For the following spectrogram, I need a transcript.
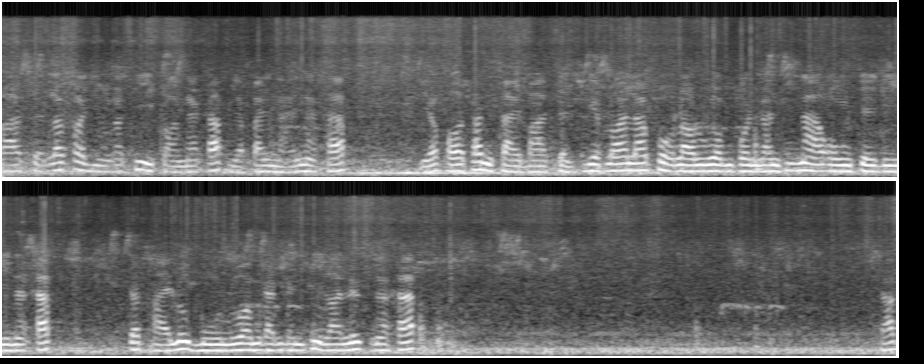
บาตรเสร็จแล้วก็อยู่กับที่ก่อนนะครับ อย่าไปไหนนะครับเดี๋ยวพอท่านใส่บาตรเสร็จเรียบร้อยแล้วพวกเรารวมพลกันที่หน้าองค์เจดีย์นะครับ จะถ่ายรูปหมู่รวมกันเป็นที่ระลึกนะครับ ครับ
